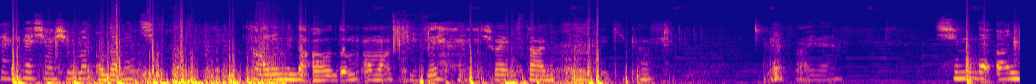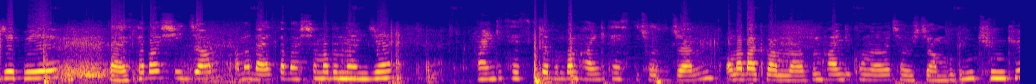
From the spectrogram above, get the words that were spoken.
Arkadaşlar şimdi ben odama çıktım. Kahvemi de aldım ama sizi şöyle bir sabitleyeyim bir dakika. Böyle. Şimdi önce bir derse başlayacağım ama derse başlamadan önce hangi test kitabından hangi testi çözeceğim ona bakmam lazım. Hangi konulara çalışacağım bugün çünkü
